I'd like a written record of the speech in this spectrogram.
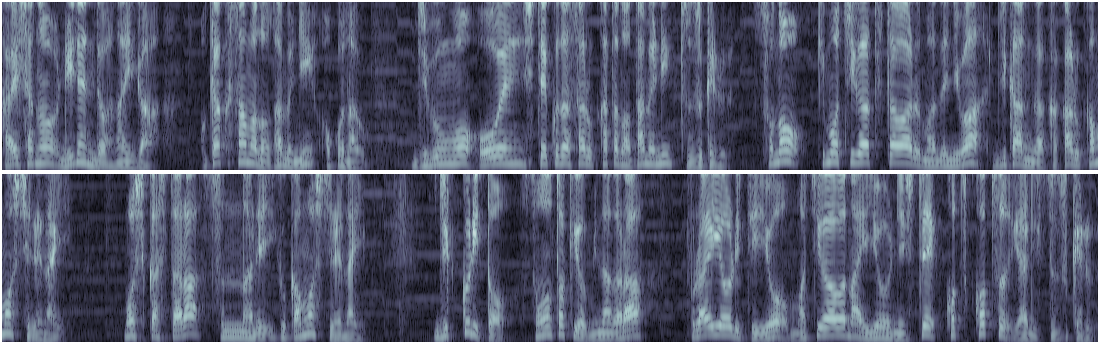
会社の理念ではないが、お客様のために行う。自分を応援してくださる方のために続ける。その気持ちが伝わるまでには時間がかかるかもしれない。もしかしたらすんなりいくかもしれない。じっくりとその時を見ながら、プライオリティを間違わないようにしてコツコツやり続ける。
